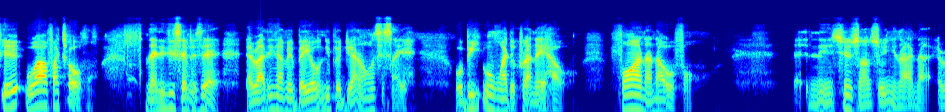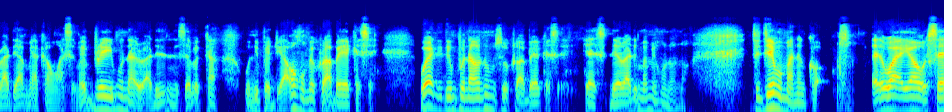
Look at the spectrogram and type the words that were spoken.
gye waa fakyɛ wo ho. Na ne di sɛm ne sɛ awurade nyame bɛyɛ wo nipadua no ho nsesaeɛ obi wohu ade na ɛha wo fɔn ana na wo fɔn ne nsunsuanso nyinaa na awurade ame aka ho asɛm. Ebere yi mu na awurade de ne nsa bɛka wo nipadua. Ɔhome koraa bɛyɛ kɛse. Wɔannidi mpo na ɔnom nso koraa bɛyɛ kɛse. Yes deɛ awurade ma mi hu no no. Gyegye mu ma ne nkɔ. Ɛyɛ wo sɛ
